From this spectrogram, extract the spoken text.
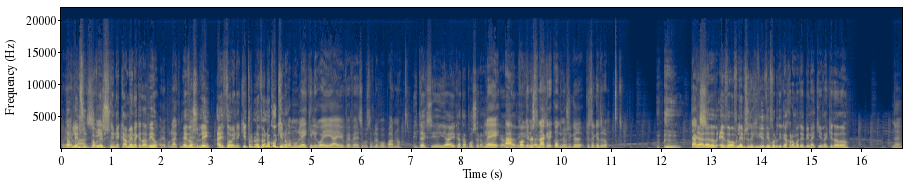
Ρε, Τα βλέπεις, μαζί το βλέπεις σου. ότι είναι καμένα και τα δύο. Ρε πουλάκι μου, Εδώ ναι. σου λέει, Α, εδώ είναι κίτρινο, εδώ είναι κόκκινο. Εδώ μου λέει και λίγο AI βέβαια έτσι όπως το βλέπω από πάνω. Εντάξει, η AI κατά πόσο ρε λέει, μαλάκα, α, δηλαδή, κόκκινο στην εντάξει. άκρη, κόκκινο στο κε- και στο κέντρο. Ναι, Εντάξει. αλλά εδώ, εδώ βλέπεις ότι έχει δύο διαφορετικά χρώματα η πινακίδα. Κοίτα εδώ. Ναι.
